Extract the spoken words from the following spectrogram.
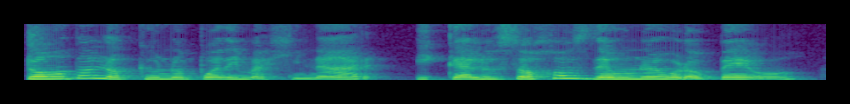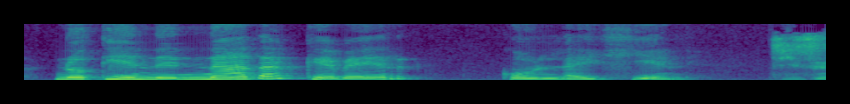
todo lo que uno puede imaginar y que a los ojos de un europeo no tiene nada que ver con la higiene. Diese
